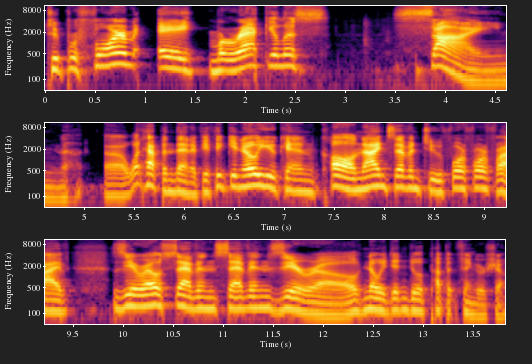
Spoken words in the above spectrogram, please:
to perform a miraculous sign? Uh, what happened then? If you think you know, you can call 972 445 0770. No, he didn't do a puppet finger show.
